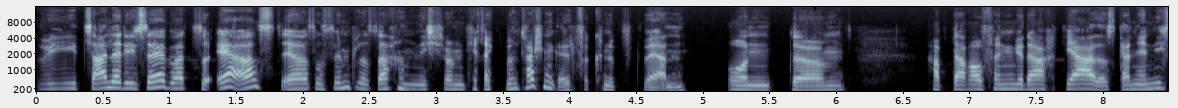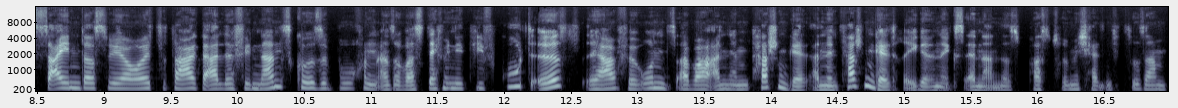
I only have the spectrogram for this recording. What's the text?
wie zahle dich selber zuerst, ja, so simple Sachen nicht schon direkt mit Taschengeld verknüpft werden. Und ähm, habe daraufhin gedacht, ja, das kann ja nicht sein, dass wir heutzutage alle Finanzkurse buchen, also was definitiv gut ist, ja, für uns, aber an dem Taschengeld, an den Taschengeldregeln nichts ändern. Das passt für mich halt nicht zusammen.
